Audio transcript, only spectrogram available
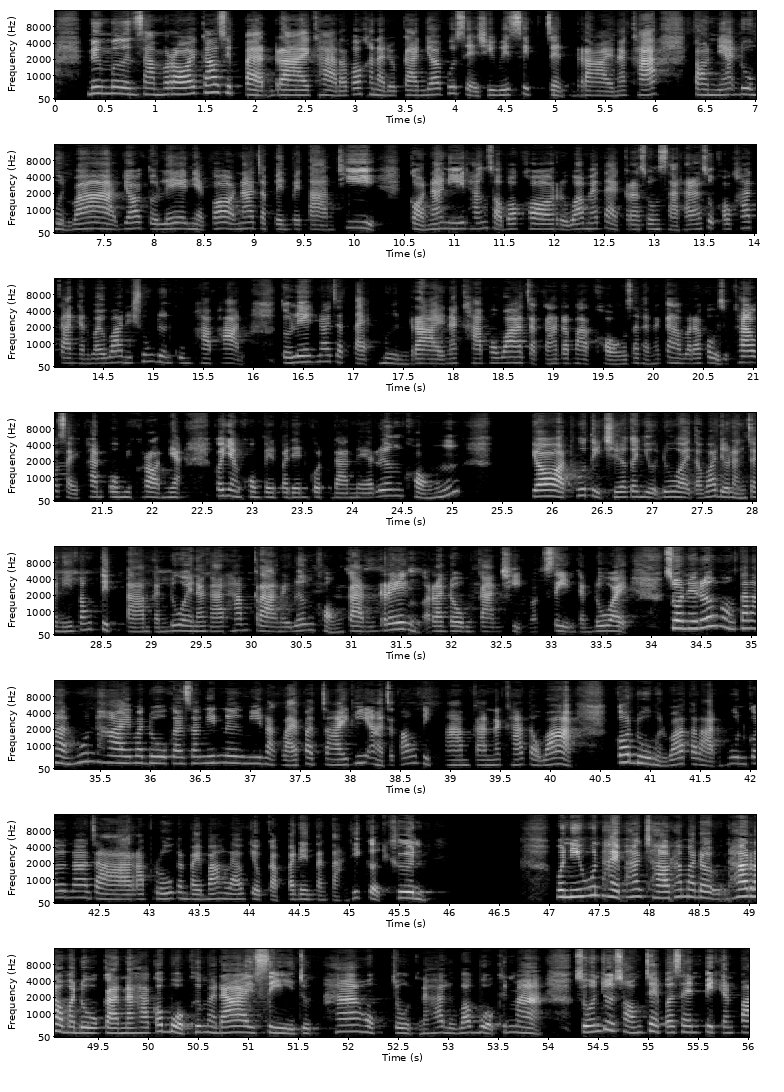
1398 รายค่ะ แล้วก็ขณะเดียวกันยอดผู้เสียชีวิต 17 รายนะคะ ตอนนี้ดูเหมือนว่ายอดตัวเลขเนี่ยก็น่าจะเป็นไปตามที่ก่อนหน้านี้ทั้งสบคหรือว่าแม้แต่กระทรวงสาธารณสุขเขาคาดการณ์กันไว้ว่าในช่วงเดือนกุมภาพันธ์ตัวเลขน่าจะแตะหมื่นรายนะคะ เพราะว่าจากการระบาดของสถานการณ์ไวรัสโควิด -19 สายพันธุ์โอมิครอนเนี่ยก็ยังคงเป็นประเด็นกดดันในเรื่องของยอดผู้ติดเชื้อกันอยู่ด้วย แต่ว่าเดี๋ยวหลังจากนี้ต้องติดตามกันด้วยนะคะ ท่ามกลางในเรื่องของการเร่งระดมการฉีดวัคซีนกันด้วย ส่วนในเรื่องของตลาดหุ้นไทยมาดูกันสักนิดนึง มีหลากหลายปัจจัยที่อาจจะต้องติดตามกันนะคะ แต่ว่าก็ดูเหมือนว่าตลาดหุ้นก็น่าจะรับรู้กันไปบ้างแล้วเกี่ยวกับประเด็นต่างๆ ที่เกิดขึ้น วันนี้หุ้นไทยภาคเช้าถ้ามาถ้าเรามาดูกันนะคะ ก็บวกขึ้นมาได้ 4.56 จุดนะคะ หรือว่าบวกขึ้นมา 0.27%ปิดกันไป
